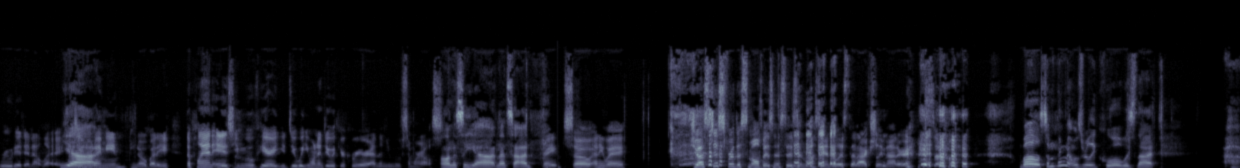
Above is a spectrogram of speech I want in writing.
rooted in LA? Yeah. Do you know what I mean? Nobody. The plan is you move here, you do what you want to do with your career, and then you move somewhere else. honestly yeah, and that's sad. Right. So anyway, justice for the small businesses in Los Angeles that actually matter. So well, something that was really cool was that. Uh,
